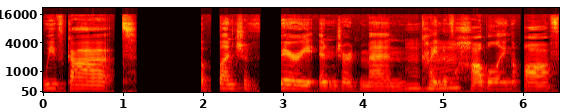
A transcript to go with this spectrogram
we've got a bunch of very injured men kind of Mhm. hobbling off.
